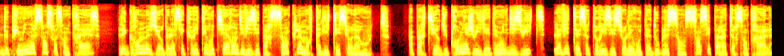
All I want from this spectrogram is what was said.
Depuis 1973, les grandes mesures de la sécurité routière ont divisé par 5 la mortalité sur la route. À partir du 1er juillet 2018, la vitesse autorisée sur les routes à double sens sans séparateur central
